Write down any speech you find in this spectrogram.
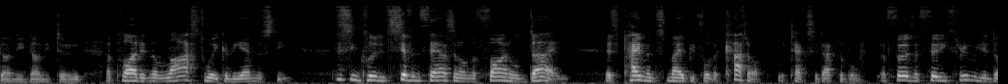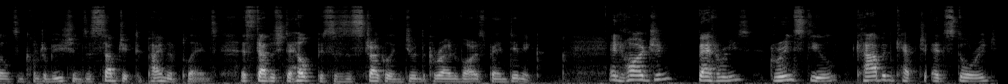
1992 applied in the last week of the amnesty. This included 7,000 on the final day, as payments made before the cut-off were tax deductible. A further $33 million in contributions are subject to payment plans established to help businesses struggling during the coronavirus pandemic. And hydrogen, batteries, green steel, carbon capture and storage,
